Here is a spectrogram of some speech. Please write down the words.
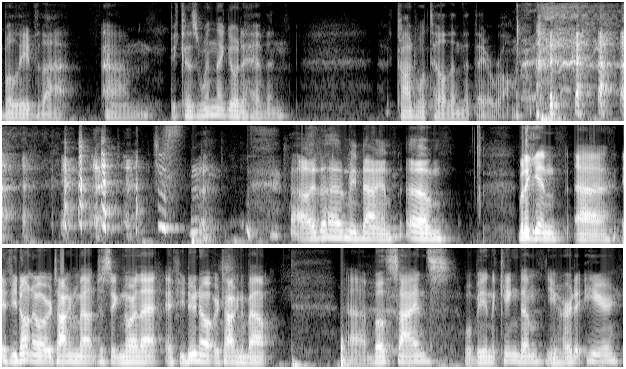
believe that um, because when they go to heaven, God will tell them that they are wrong. oh, it had me dying. Um, but again, uh, if you don't know what we're talking about, just ignore that. If you do know what we're talking about, uh, both sides will be in the kingdom. You heard it here.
